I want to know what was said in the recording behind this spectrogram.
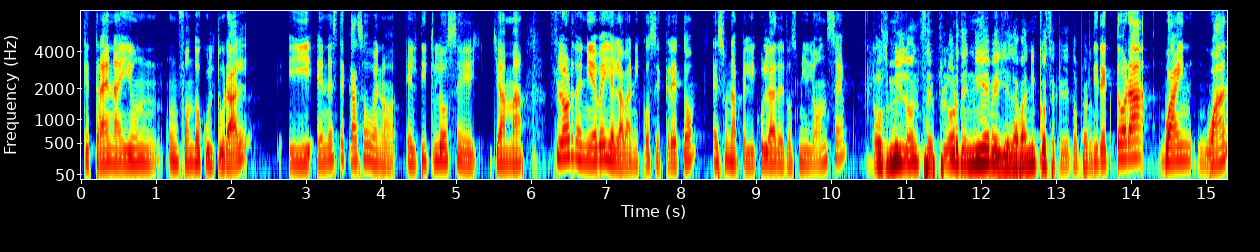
que traen ahí un, fondo cultural. Y en este caso, bueno, el título se llama Flor de Nieve y el Abanico Secreto. Es una película de 2011. 2011, Flor de Nieve y el Abanico Secreto, perdón. Directora Wayne Wang,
